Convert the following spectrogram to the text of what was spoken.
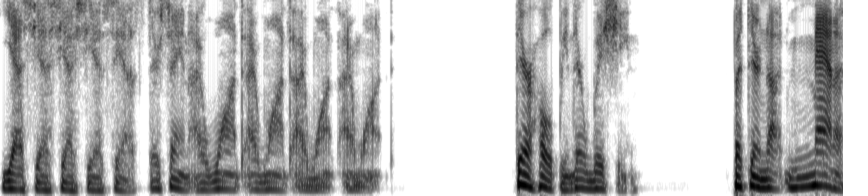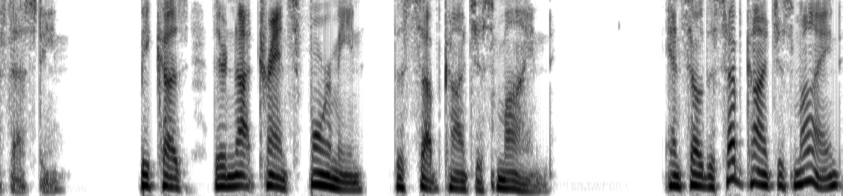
yes, yes, yes, yes, yes. They're saying, I want, I want, I want, I want. They're hoping, they're wishing, but they're not manifesting because they're not transforming the subconscious mind. And so the subconscious mind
